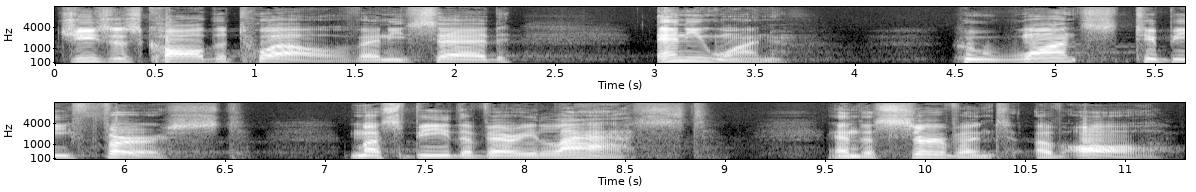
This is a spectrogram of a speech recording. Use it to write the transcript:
Jesus called the twelve and he said, Anyone who wants to be first must be the very last and the servant of all.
